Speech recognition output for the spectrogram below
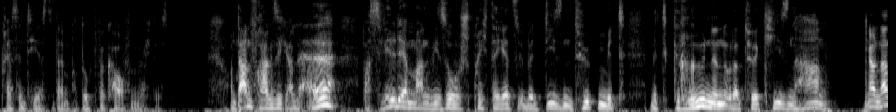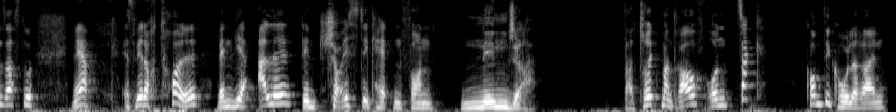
präsentierst und dein Produkt verkaufen möchtest. Und dann fragen sich alle, hä, was will der Mann? Wieso spricht er jetzt über diesen Typen mit, mit grünen oder türkisen Haaren? Ja, und dann sagst du, naja, es wäre doch toll, wenn wir alle den Joystick hätten von Ninja. Da drückt man drauf und zack, kommt die Kohle rein.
